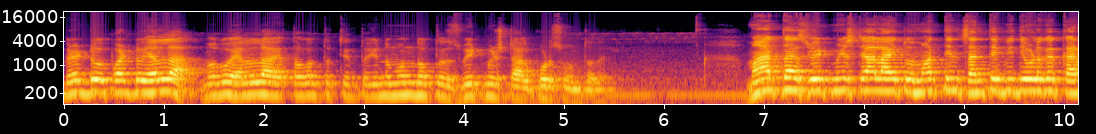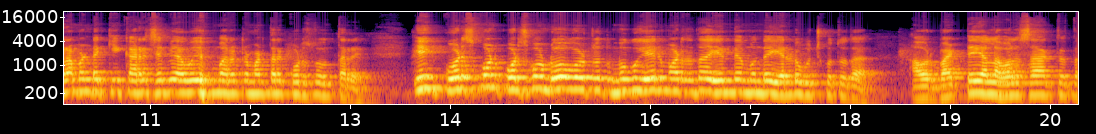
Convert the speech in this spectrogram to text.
ಬ್ರೆಡ್ಡು, ಪಡ್ಡು, ಎಲ್ಲ. ಮಗು ಎಲ್ಲ ತಗೊಂತು ತಿಂತು. ಇನ್ನು ಮುಂದೆ ಹೋಗ್ತದೆ ಸ್ವೀಟ್ ಮೀಟ್ ಸ್ಟಾಲ್ ಕೊಡಿಸುವಂಥದ್ದು ಮತ್ತು ಸ್ವೀಟ್ ಮೀಟ್ ಸ್ಟಾಲ್ ಆಯಿತು. ಮತ್ತಿನ್ನು ಸಂತೆ ಬೀದಿ ಒಳಗೆ ಕರಮಂಡಕ್ಕಿ ಮಂಡಕ್ಕಿ ಅವು, ಇವು ಮಾರಾಟ ಮಾಡ್ತಾರೆ ಕೊಡಿಸು ಅಂತಾರೆ ಹಿಂಗೆ ಕೊಡಿಸ್ಕೊಂಡು ಕೊಡಿಸ್ಕೊಂಡು ಹೋಗೋಷ್ಟು ಮಗು ಏನು ಮಾಡ್ತದ? ಹಿಂದೆ ಮುಂದೆ ಎರಡು ಉಚ್ಕೋತದ. ಅವ್ರ ಬಟ್ಟೆ ಎಲ್ಲ ಹೊಲಸಾಗ್ತದ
